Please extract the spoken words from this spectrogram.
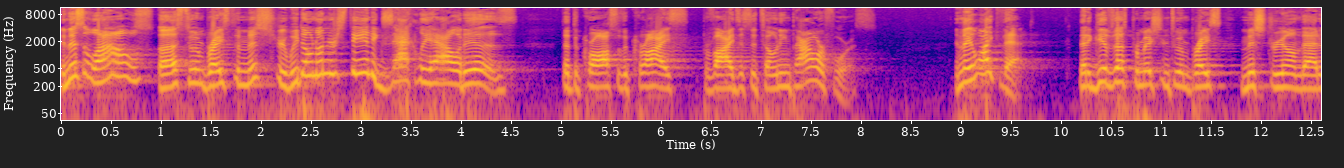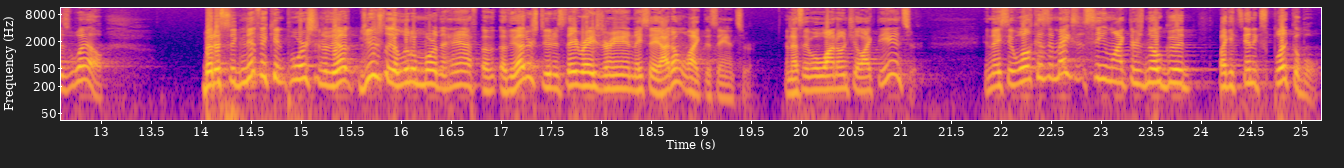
And this allows us to embrace the mystery. We don't understand exactly how it is that the cross of the Christ provides this atoning power for us. And they like that, that it gives us permission to embrace mystery on that as well. But a significant portion of the other, usually a little more than half of, of the other students, they raise their hand, they say, I don't like this answer. And I say, Well, why don't you like the answer? And they say, Well, because it makes it seem like there's no good, like it's inexplicable,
